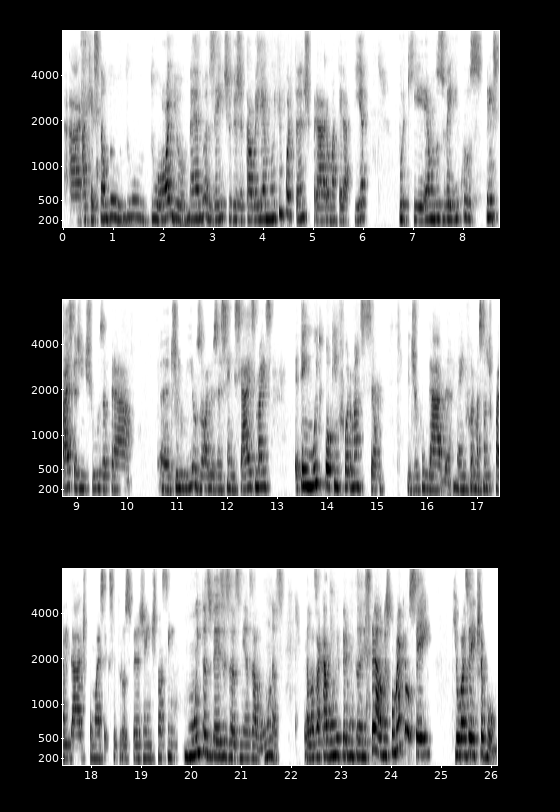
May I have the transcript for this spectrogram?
a, a, questão do, do, do, óleo, né, do azeite vegetal, ele é muito importante para a aromaterapia, porque é um dos veículos principais que a gente usa para uh, diluir os óleos essenciais, mas tem muito pouca informação divulgada, né, informação de qualidade como essa que você trouxe para a gente. Então, assim, muitas vezes as minhas alunas, elas acabam me perguntando, Estela, mas como é que eu sei que o azeite é bom?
